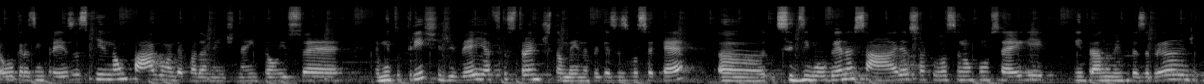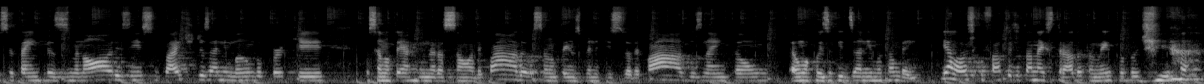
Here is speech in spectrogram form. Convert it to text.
outras empresas que não pagam adequadamente, né? Então isso é, é muito triste de ver e é frustrante também, né? Porque às vezes você quer uh, se desenvolver nessa área, só que você não consegue entrar numa empresa grande, você está em empresas menores e isso vai te desanimando porque você não tem a remuneração adequada, você não tem os benefícios adequados, né? Então é uma coisa que desanima também. E é lógico, o fato de estar na estrada também todo dia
